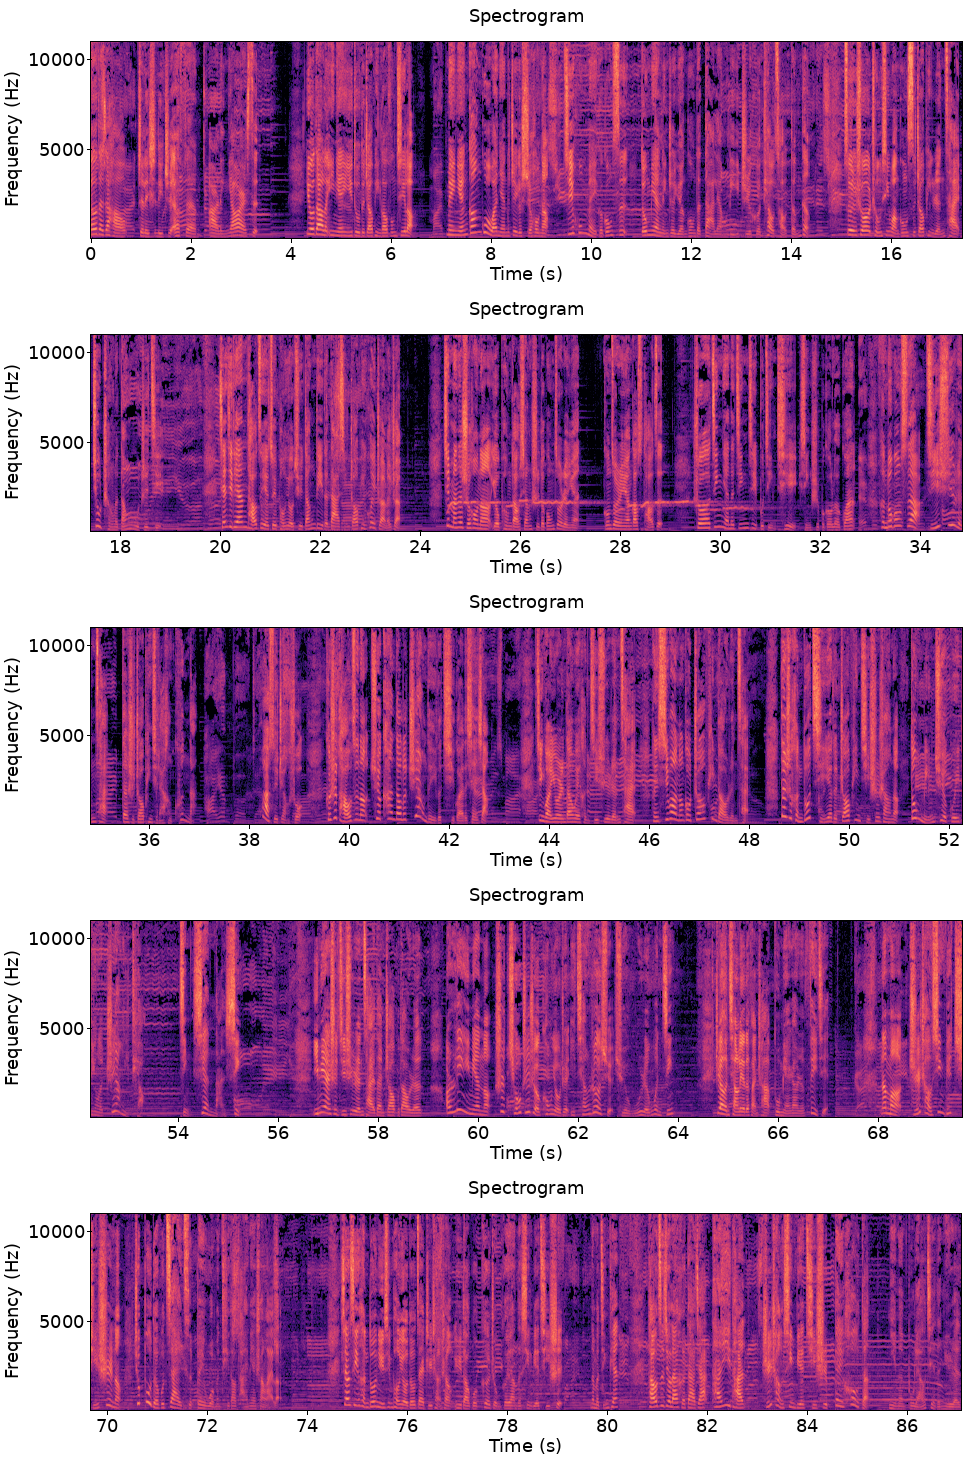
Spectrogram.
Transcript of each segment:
Hello，大家好，这里是荔枝 FM 二零幺二四，又到了一年一度的招聘高峰期了。每年刚过完年的这个时候呢，几乎每个公司都面临着员工的大量离职和跳槽等等，所以说重新往公司招聘人才就成了当务之急。前几天，桃子也随朋友去当地的大型招聘会转了转，进门的时候呢，有碰到相识的工作人员，工作人员告诉桃子。说今年的经济不景气，形势不够乐观，很多公司啊急需人才，但是招聘起来很困难。话虽这样说，可是桃子呢却看到了这样的一个奇怪的现象：尽管用人单位很急需人才，很希望能够招聘到人才，但是很多企业的招聘启事上呢都明确规定了这样一条：仅限男性。一面是急需人才，但招不到人。而另一面呢，是求职者空有着一腔热血，却无人问津，这样强烈的反差不免让人费解。那么，职场性别歧视呢，就不得不再一次被我们提到台面上来了。相信很多女性朋友都在职场上遇到过各种各样的性别歧视。那么今天，桃子就来和大家谈一谈职场性别歧视背后的你们不了解的女人。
